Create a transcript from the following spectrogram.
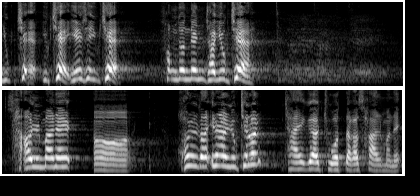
육체, 육체, 예수의 육체, 성전된 자기 육체, 사흘 만에 어, 헐다 일어날 육체를 자기가 죽었다가 사흘 만에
